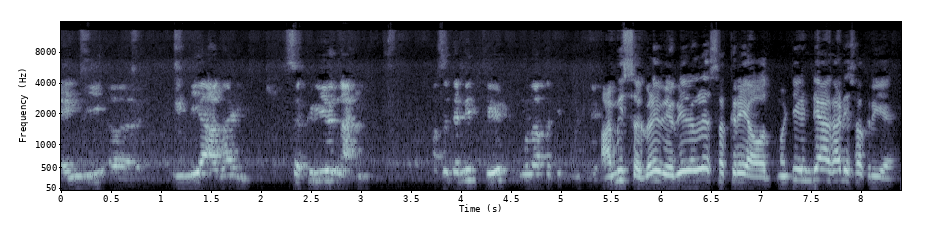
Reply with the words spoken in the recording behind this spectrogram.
इंडिया आघाडी सक्रिय नाही असं त्यांनी थेट मुलाखतीत म्हटले आम्ही सगळे वेगळे वेगळे सक्रिय आहोत. म्हणजे इंडिया आघाडी सक्रिय आहे.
